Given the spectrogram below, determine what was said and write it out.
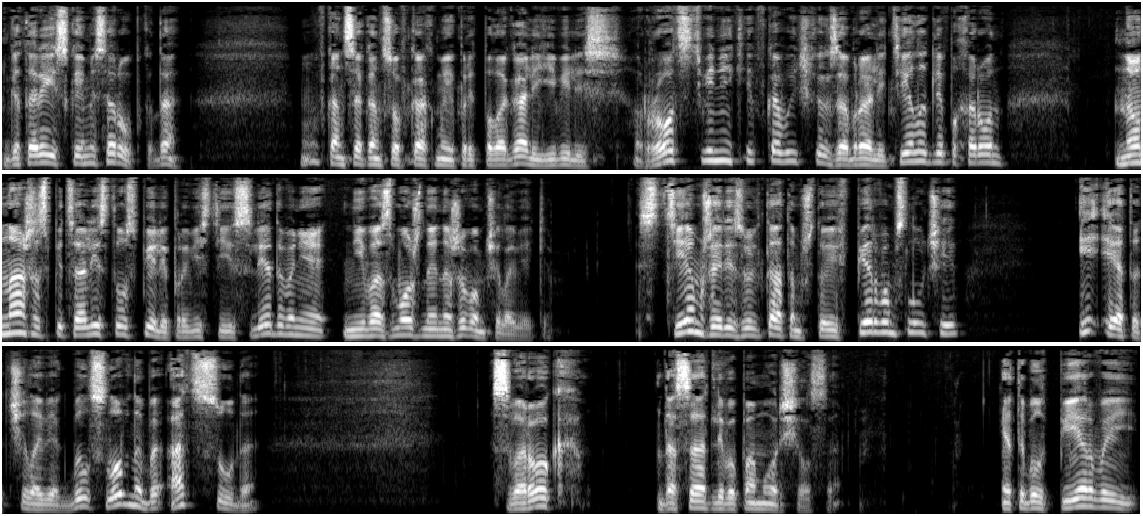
Гатарейская мясорубка, да. Ну, в конце концов, как мы и предполагали, явились «родственники», в кавычках, забрали тело для похорон, но наши специалисты успели провести исследование, невозможное на живом человеке. С тем же результатом, что и в первом случае, и этот человек был словно бы отсюда. Сварог досадливо поморщился. Это был первый,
